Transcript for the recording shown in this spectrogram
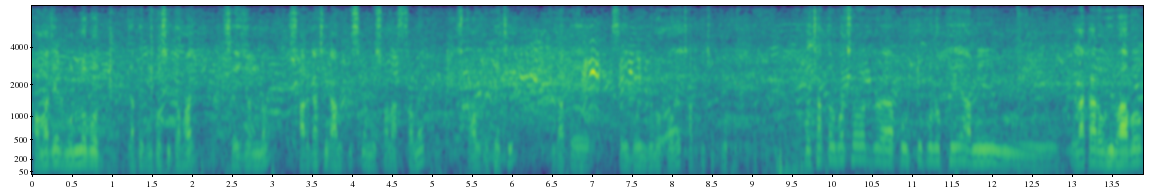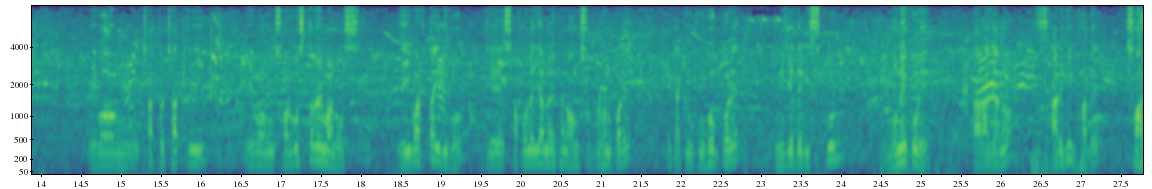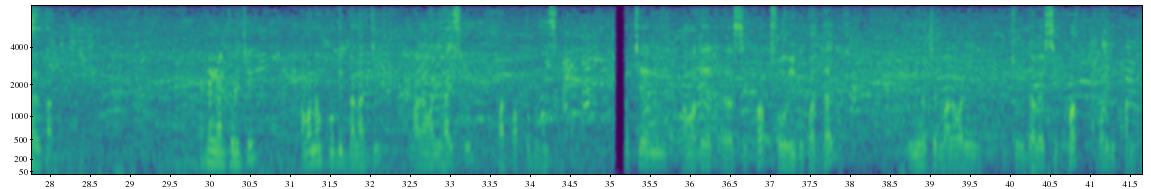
সমাজের মূল্যবোধ যাতে বিকশিত হয়, সেই জন্য সারগাছি রামকৃষ্ণ মিশন আশ্রমের স্টল রেখেছি, যাতে সেই বইগুলো পড়ে ছাত্রছাত্রী উপকৃত হয়। পঁচাত্তর বছর পূর্তি উপলক্ষে আমি এলাকার অভিভাবক এবং ছাত্রছাত্রী এবং সর্বস্তরের মানুষ এই বার্তাই দিব যে সকলে যেন এখানে অংশগ্রহণ করে এটাকে উপভোগ করে নিজেদের স্কুল মনে করে তারা যেন সার্বিকভাবে সহায়তা করে। আপনার নাম পরিচয়? আমার নাম প্রদীপ ব্যানার্জি বাঙামারি হাই স্কুল ভারপ্রাপ্ত প্রধান শিক্ষক। হচ্ছেন আমাদের শিক্ষক সৌভিক উপাধ্যায়। তিনি হচ্ছেন বাঙামারি উচ্চ বিদ্যালয়ের শিক্ষক অরবিত পান্ডে।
